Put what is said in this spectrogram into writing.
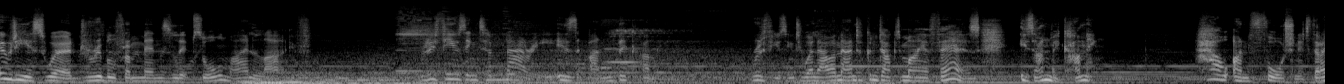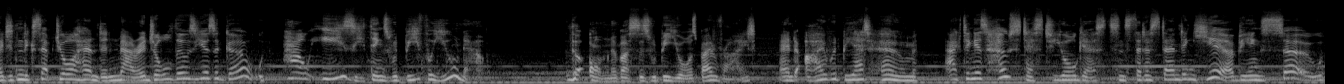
odious word dribble from men's lips all my life. Refusing to marry is unbecoming. Refusing to allow a man to conduct my affairs is unbecoming. How unfortunate that I didn't accept your hand in marriage all those years ago. How easy things would be for you now. The omnibuses would be yours by right, and I would be at home, acting as hostess to your guests instead of standing here being so...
